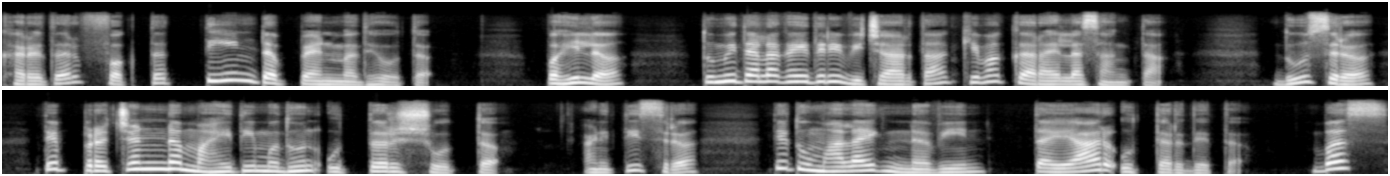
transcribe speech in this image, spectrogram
खरं तर फक्त तीन टप्प्यांमध्ये होतं. पहिलं तुम्ही त्याला काहीतरी विचारता किंवा करायला सांगता. दुसरं ते प्रचंड माहितीमधून उत्तर शोधतं. आणि तिसरं ते तुम्हाला एक नवीन तयार उत्तर देतं. बस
